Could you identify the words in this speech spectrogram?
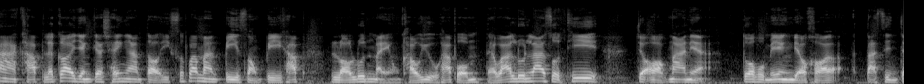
มาก ๆ ครับ แล้วก็ยังจะใช้งานต่ออีกสักประมาณปี 2 ปีครับ รอรุ่นใหม่ของเขาอยู่ครับผม แต่ว่ารุ่นล่าสุดที่จะออกมาเนี่ย ตัวผมเองเดี๋ยวขอตัดสินใจ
